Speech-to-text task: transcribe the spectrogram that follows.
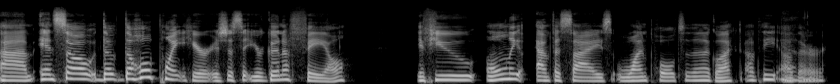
Um, and so the the whole point here is just that you're going to fail if you only emphasize one pole to the neglect of the Yeah. other.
